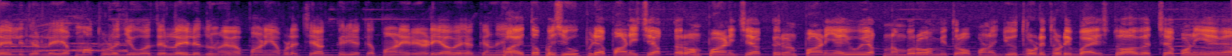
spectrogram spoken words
લઈ લીધી. એટલે એક માથોડે જેવું અધર લઈ લીધું ને હવે પાણી આપણે ચેક કરીએ કે પાણી રેડી આવે છે કે નહીં. ભાઈ તો પછી ઉપડ્યા પાણી ચેક કરવાનું. પાણી ચેક કર્યું ને પાણી આવ્યું એક નંબર હો મિત્રો પણ હજુ થોડી થોડી બાઈસ તો આવે જ છે પણ એ હવે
